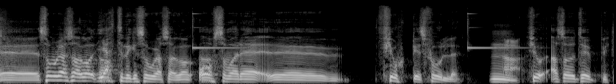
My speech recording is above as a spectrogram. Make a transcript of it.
Eh, solglasögon, jättemycket solglasögon och så var det eh, fjortisfull. Fjor, alltså typ,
